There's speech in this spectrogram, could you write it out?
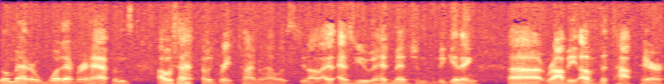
no matter whatever happens, I always have a great time. And I was you know as you had mentioned at the beginning, uh, Robbie of the Top Pair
